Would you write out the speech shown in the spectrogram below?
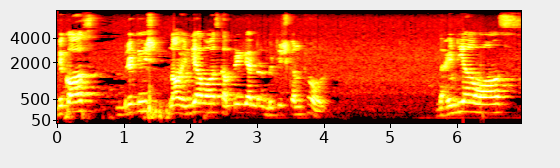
because British now India was completely under British control the India was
